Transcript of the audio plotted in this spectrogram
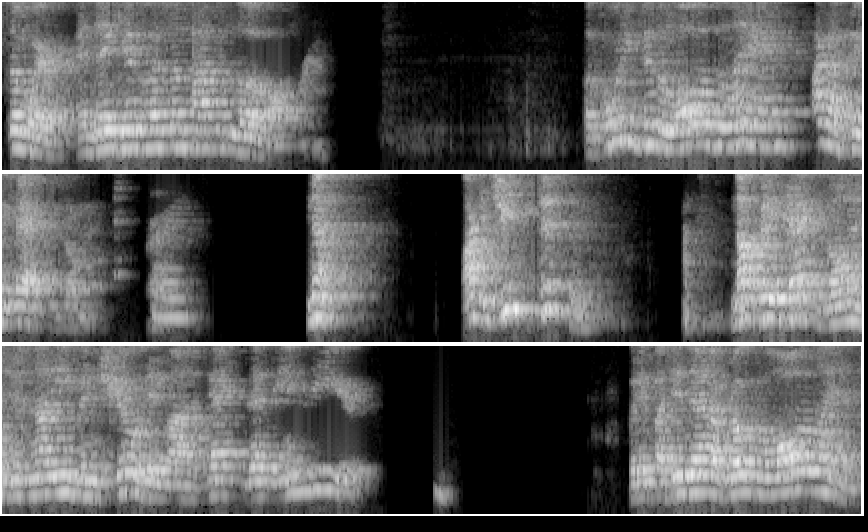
somewhere and they give us some type of love offering, according to the law of the land, I gotta pay taxes on it. Right. Now, I could cheat the system, not pay taxes on it, and just not even show it in my taxes at the end of the year. But if I did that, I broke the law of the land.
